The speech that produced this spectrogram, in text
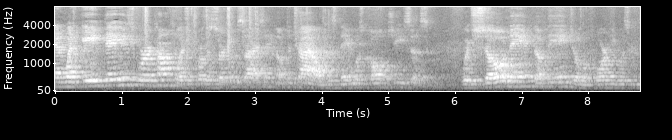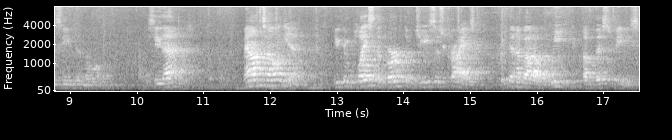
And when eight days were accomplished for the circumcising of the child, his name was called Jesus, which so named of the angel before he was conceived in the womb. You see that? Man, I'm telling you, you can place the birth of Jesus Christ within about a week of this feast.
